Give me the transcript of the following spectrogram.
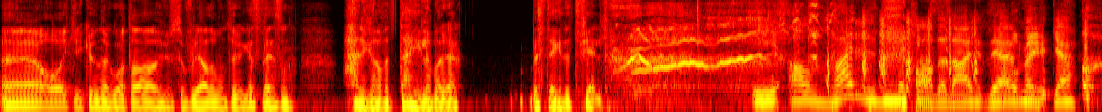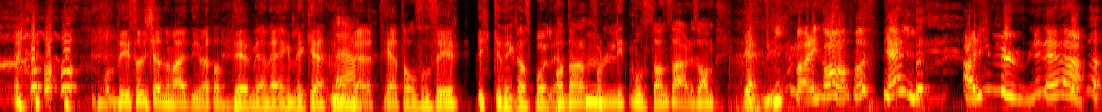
og ikke kunne gå ut av huset fordi jeg hadde vondt i ryggen, så tenkte jeg sånn Herregud, det var deilig å bare besteget et fjell. I all verden, Niklas. det der, det er et de- mørke. Og de som kjenner meg, de vet at det mener jeg egentlig ikke. Ja. Det er det T12 som sier, ikke Niklas Baarli. Og da får du litt motstand, så er det sånn Jeg vil bare gå på fjell! Er det mulig, det, da?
